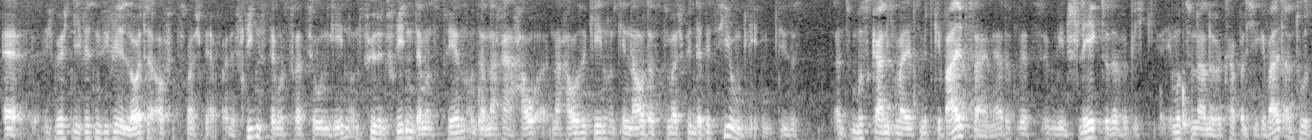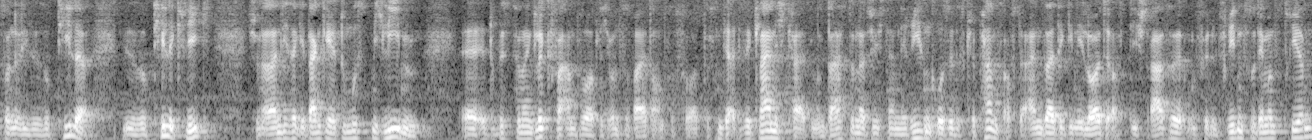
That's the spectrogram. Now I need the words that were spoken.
Äh, ich möchte nicht wissen, wie viele Leute auf zum Beispiel auf eine Friedensdemonstration gehen und für den Frieden demonstrieren und dann nachher hau, nach Hause gehen und genau das zum Beispiel in der Beziehung leben. Dieses also muss gar nicht mal jetzt mit Gewalt sein, ja, dass man jetzt irgendwie schlägt oder wirklich emotionale oder körperliche Gewalt antut, sondern diese subtile, dieser subtile Krieg, schon allein dieser Gedanke, du musst mich lieben, äh, du bist für mein Glück verantwortlich und so weiter und so fort. Das sind ja diese Kleinigkeiten und da hast du natürlich dann eine riesengroße Diskrepanz. Auf der einen Seite gehen die Leute auf die Straße, um für den Frieden zu demonstrieren,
